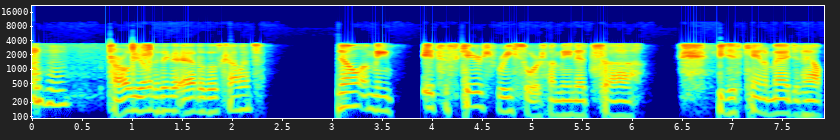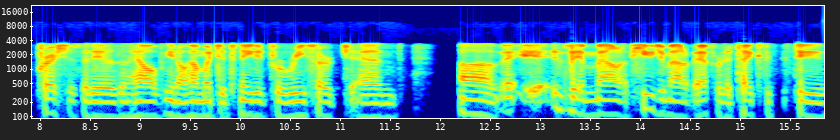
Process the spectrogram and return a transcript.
Mm-hmm. Carl, do you have anything to add to those comments? No, I mean it's a scarce resource. I mean it's uh you just can't imagine how precious it is and how you know how much it's needed for research and uh, the amount of huge amount of effort it takes to to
